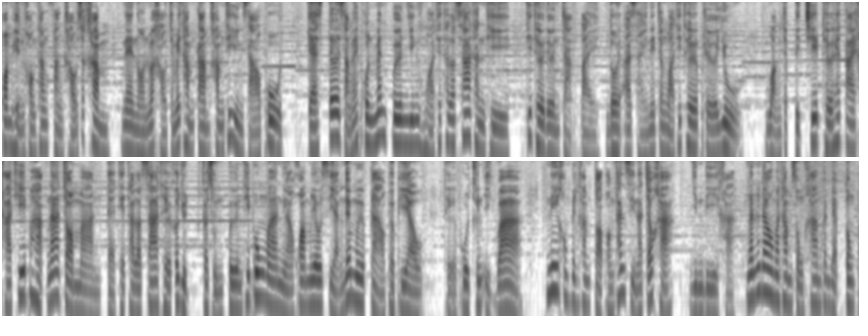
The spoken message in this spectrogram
ความเห็นของทางฝั่งเขาสักคำแน่นอนว่าเขาจะไม่ทำตามคำที่หญิงสาวพูดแกสเตอร์สั่งให้พลแม่นปืนยิงหัวเททาราซ่าทันที ที่เธอเดินจากไป โดยอาศัยในจังหวะที่เธอเผลออยู่ หวังจะปิดชีพเธอให้ตายคาที่ผหักหน้าจอมมารแต่เททาราซ่าเธอก็หยุดกระสุนปืนที่พุ่งมาเหนือความเร็วเสียงด้วยมือเปล่าเพียวๆ เธอพูดขึ้นอีกว่า นี่คงเป็นคำตอบของท่านสินะเจ้าคะยินดีค่ะ งั้นเรามาทำสงครามกันแบบตรงไป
